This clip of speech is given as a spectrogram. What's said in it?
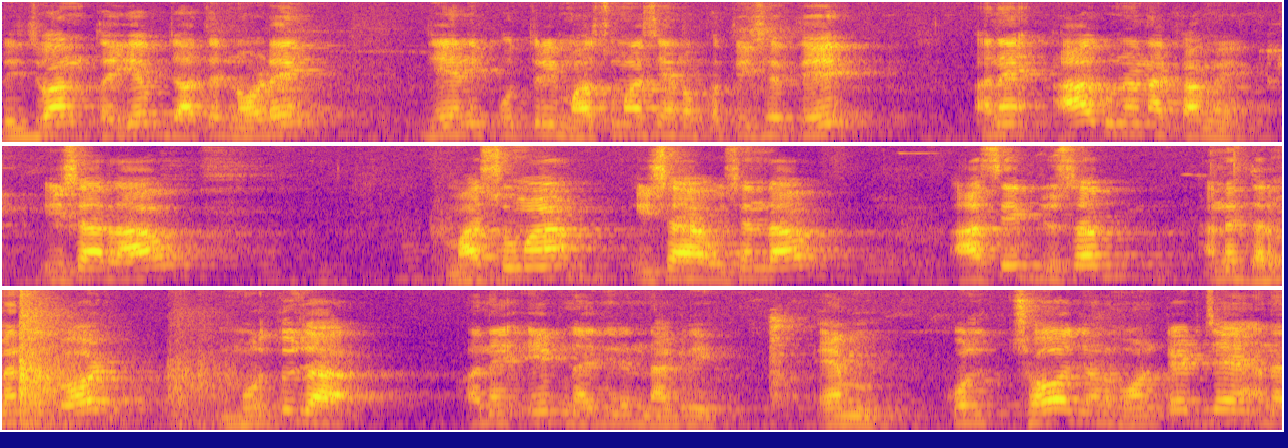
રિઝવાન તૈયબ જાતે નોડે, જે એની પુત્રી માસુમા છે એનો પતિ છે તે. અને આ ગુનાના કામે ઈશા રાવ, માસુમા, ઈશા હુસેન રાવ આસિફ જુસબ અને ધર્મેન્દ્ર ગોડ મુર્તુજા અને એક નાઇજીરિયન નાગરિક એમ કુલ છ જણ વોન્ટેડ છે અને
